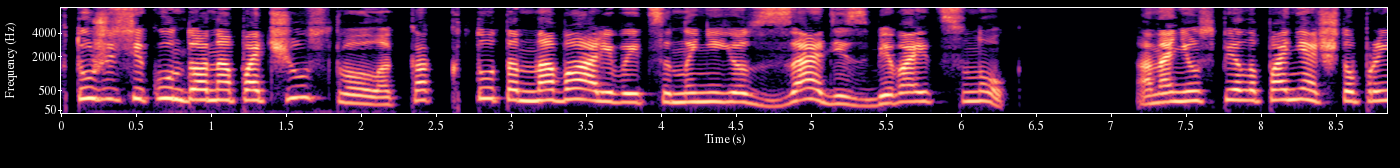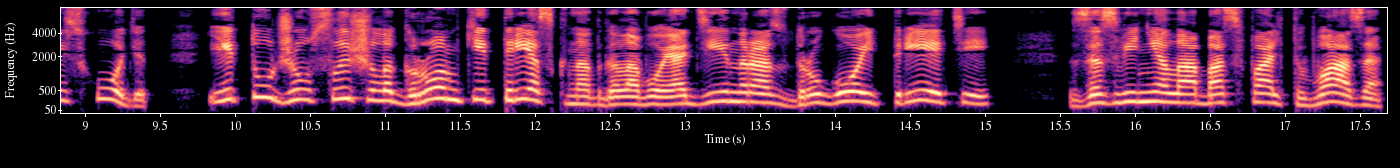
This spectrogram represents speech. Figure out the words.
В ту же секунду она почувствовала, как кто-то наваливается на нее сзади, сбивает с ног. Она не успела понять, что происходит, и тут же услышала громкий треск над головой один раз, другой, третий. Зазвенела об асфальт ваза,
